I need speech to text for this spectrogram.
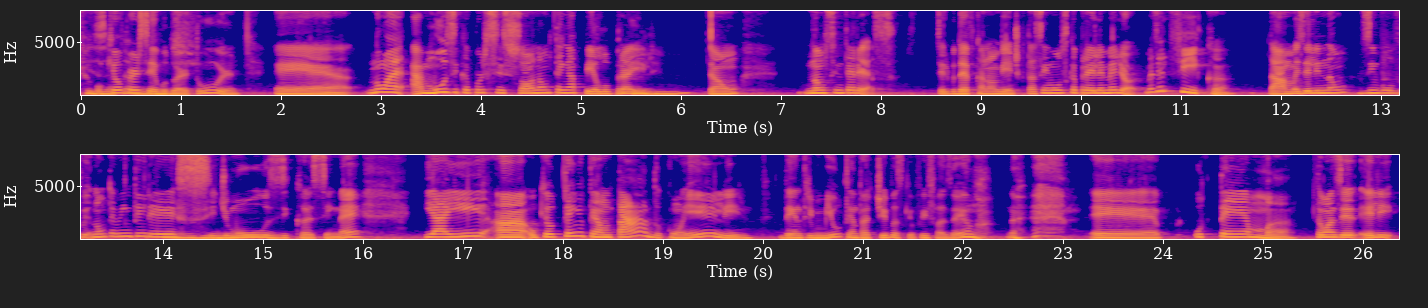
Exatamente. O que eu percebo do Arthur é, não é a música por si só não tem apelo para uhum. ele. Então, não se interessa. Se ele puder ficar num ambiente que está sem música, para ele é melhor. Mas ele fica, tá? Mas ele não desenvolve, não tem o interesse uhum. de música, assim, né? E aí, a, o que eu tenho tentado com ele, dentre mil tentativas que eu fui fazendo, né? é o tema. Então, às vezes, ele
